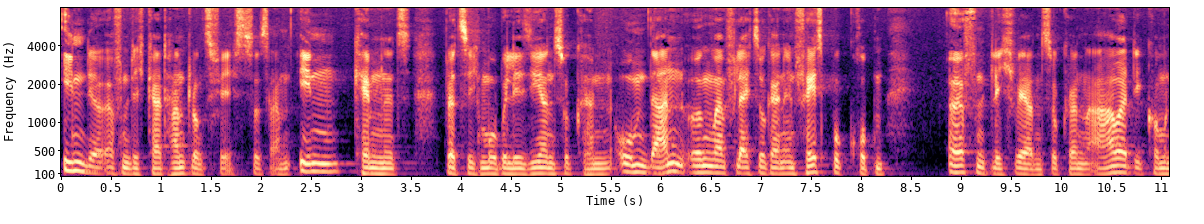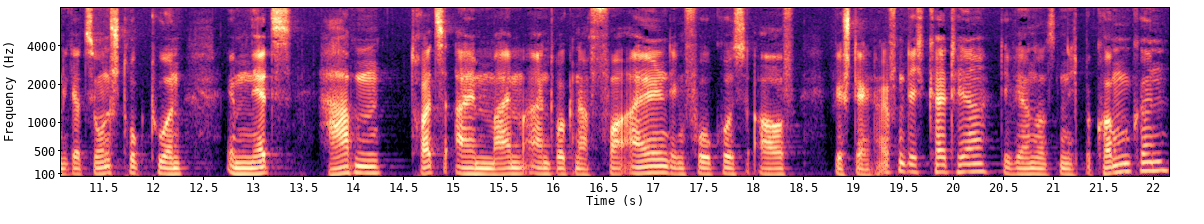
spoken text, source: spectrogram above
in der Öffentlichkeit handlungsfähig zu sein, in Chemnitz plötzlich mobilisieren zu können, um dann irgendwann vielleicht sogar in den Facebook-Gruppen öffentlich werden zu können. Aber die Kommunikationsstrukturen im Netz haben trotz allem meinem Eindruck nach vor allem den Fokus auf, wir stellen Öffentlichkeit her, die wir ansonsten nicht bekommen können,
